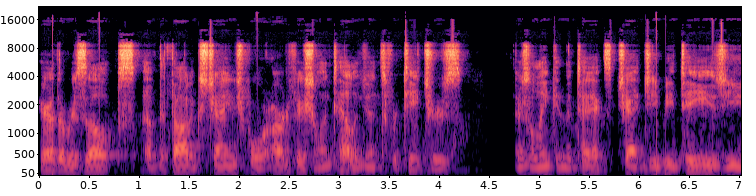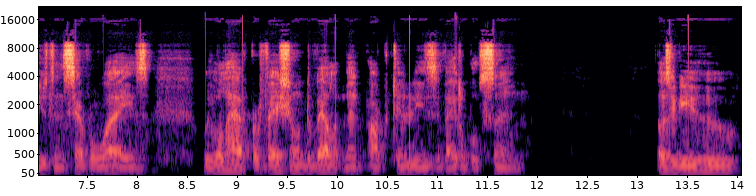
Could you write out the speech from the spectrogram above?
Here are the results of the thought exchange for artificial intelligence for teachers. There's a link in the text. ChatGPT is used in several ways. We will have professional development opportunities available soon. Those of you who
